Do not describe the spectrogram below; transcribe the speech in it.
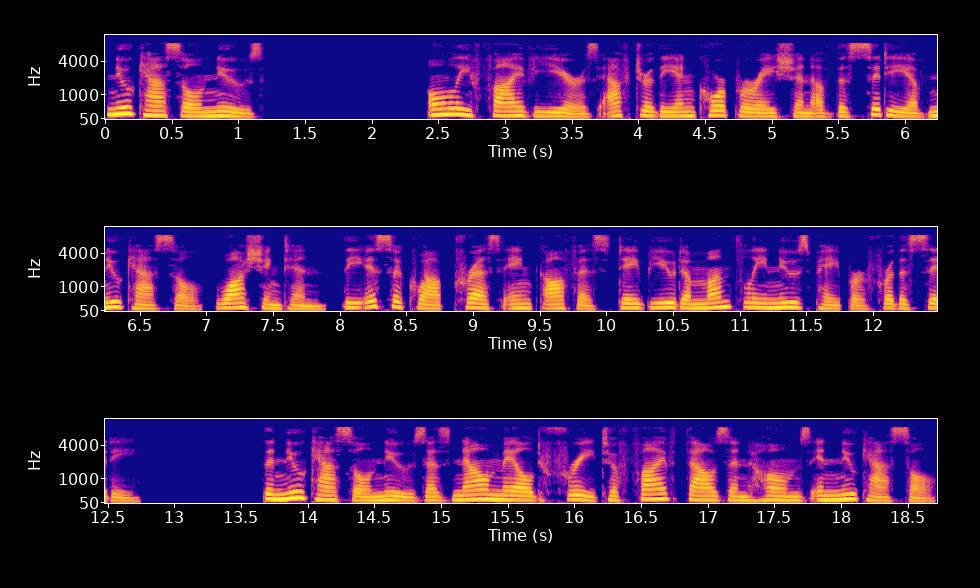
Newcastle News Only five years after the incorporation of the city of Newcastle, Washington, the Issaquah Press Inc. office debuted a monthly newspaper for the city. The Newcastle News is now mailed free to 5,000 homes in Newcastle.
